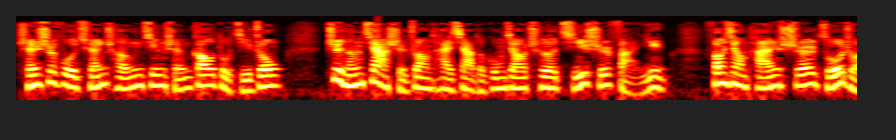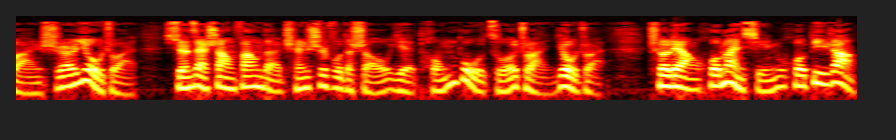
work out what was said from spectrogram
陈师傅全程精神高度集中，智能驾驶状态下的公交车及时反应，方向盘时而左转，时而右转，悬在上方的陈师傅的手也同步左转右转，车辆或慢行，或避让，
